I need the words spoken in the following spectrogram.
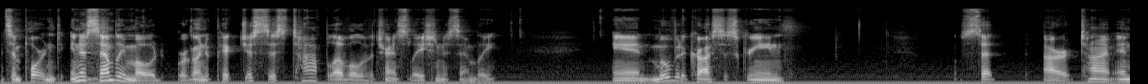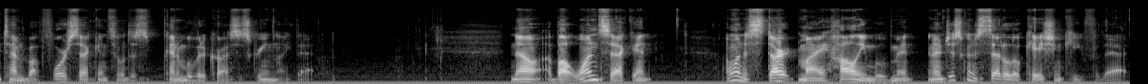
it's important, in assembly mode, we're going to pick just this top level of a translation assembly and move it across the screen. Set our time, end time about four seconds. We'll just kind of move it across the screen like that. Now, about one second, I want to start my Ollie movement, and I'm just going to set a location key for that.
